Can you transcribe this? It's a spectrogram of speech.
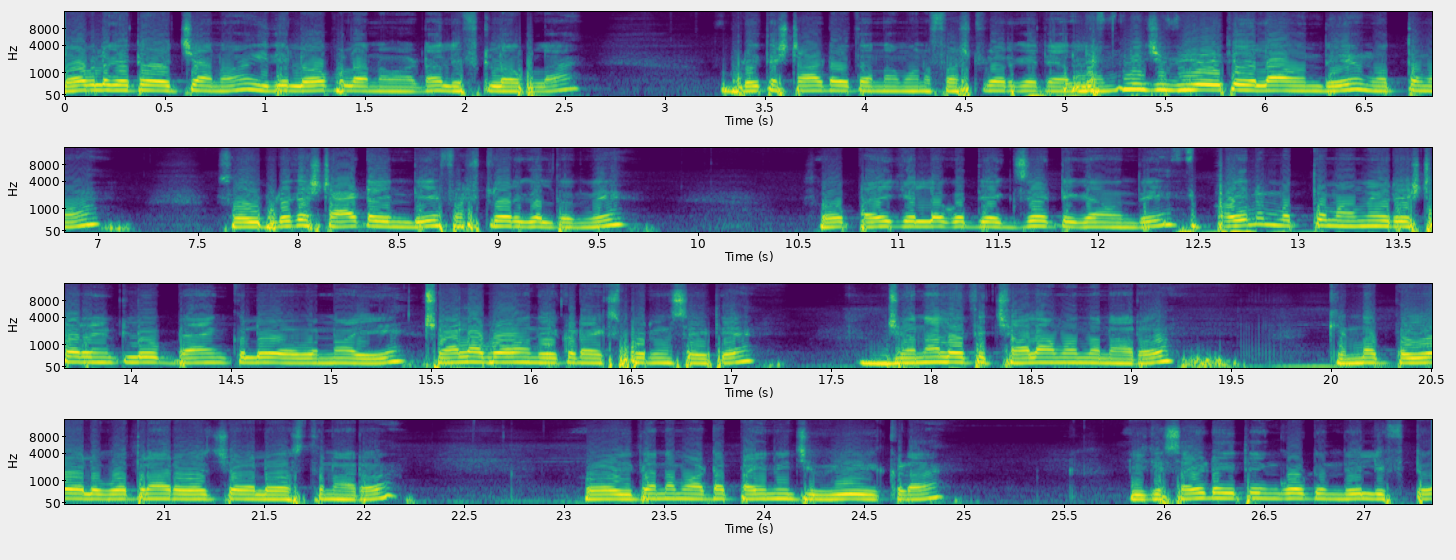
లోపలికి అయితే వచ్చాను. ఇది లోపల అన్నమాట లిఫ్ట్ లోపల. ఇప్పుడైతే స్టార్ట్ అవుతున్నాం. మన ఫస్ట్ ఫ్లోర్కి అయితే లెఫ్ట్ నుంచి వ్యూ అయితే ఇలా ఉంది మొత్తము. సో ఇప్పుడైతే స్టార్ట్ అయింది. ఫస్ట్ ఫ్లోర్కి వెళ్తుంది. సో పైకి వెళ్ళే కొద్ది ఎగ్జైట్గా ఉంది. పైన మొత్తం అన్ని రెస్టారెంట్లు బ్యాంకులు ఉన్నాయి. చాలా బాగుంది ఇక్కడ ఎక్స్పీరియన్స్ అయితే. జనాలు అయితే చాలా మంది ఉన్నారు. కింద పోయే వాళ్ళు పోతున్నారు వచ్చే వాళ్ళు వస్తున్నారు. సో ఇదన్నమాట పైనుంచి వ్యూ ఇక్కడ. ఇక సైడ్ అయితే ఇంకోటి ఉంది లిఫ్ట్.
